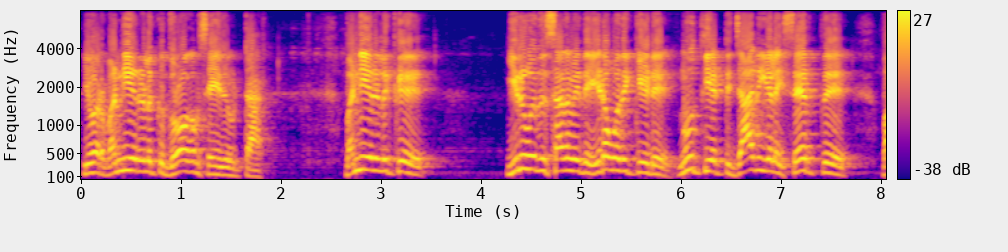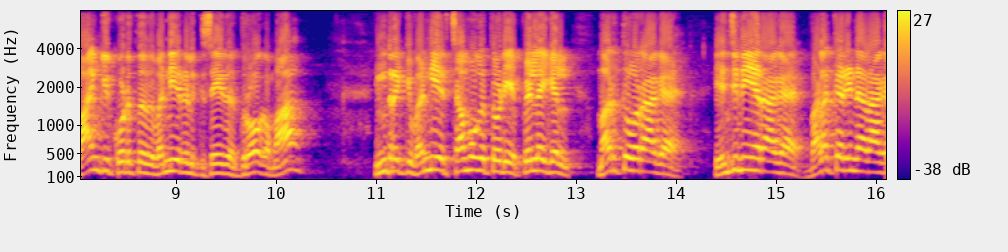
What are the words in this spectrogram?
இவர் வன்னியர்களுக்கு துரோகம் செய்துவிட்டார் வன்னியர்களுக்கு இருபது சதவீத இடஒதுக்கீடு நூற்றி எட்டு ஜாதிகளை சேர்த்து வாங்கி கொடுத்தது வன்னியர்களுக்கு செய்த துரோகமா? இன்றைக்கு வன்னியர் சமூகத்துடைய பிள்ளைகள் மருத்துவராக என்ஜினியராக வழக்கறிஞராக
